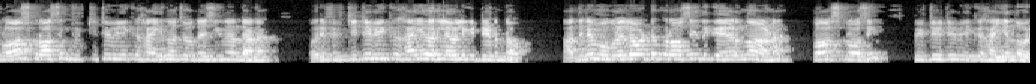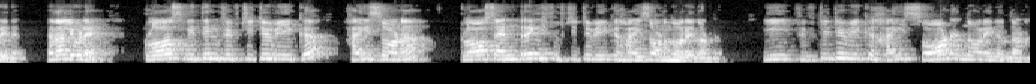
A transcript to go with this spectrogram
close crossing fifty two week high എന്ന് വെച്ചാൽ ഉദ്ദേശിക്കുന്നത് എന്താണ്? ഒരു ഫിഫ്റ്റി ടു വീക്ക് ഹൈ ഒരു ലെവലിൽ കിട്ടിയിട്ടുണ്ടാവും. അതിന് മുകളിലോട്ട് ക്രോസ് ചെയ്ത് കയറുന്നതാണ് close crossing fifty two week high എന്ന് പറയുന്നത്. എന്നാൽ ഇവിടെ close within fifty two week high zone close entering fifty two week high zone എന്ന് പറയുന്നുണ്ട്. ഈ fifty two week high zone എന്ന് പറയുന്നത് എന്താണ്?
